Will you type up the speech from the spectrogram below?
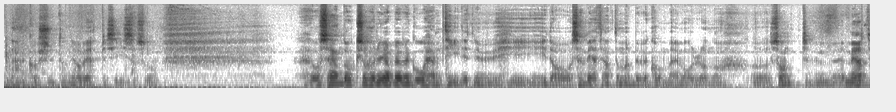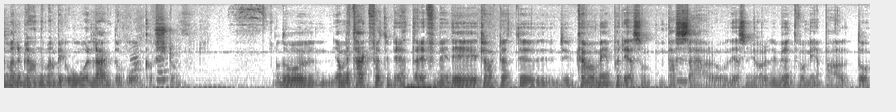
den här kursen utan jag vet precis och så. Och sen också, hörru jag behöver gå hem tidigt nu i, idag och sen vet jag inte om jag behöver komma imorgon. Och, och sånt möter man ibland när man blir ålagd att gå en kurs. Då. Och då, ja men tack för att du berättar det för mig. Det är klart att du, du kan vara med på det som passar här och det som gör. Du behöver inte vara med på allt. Och,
